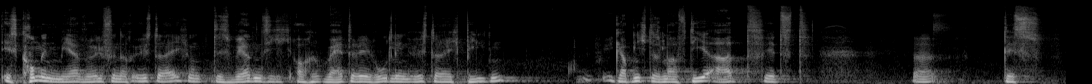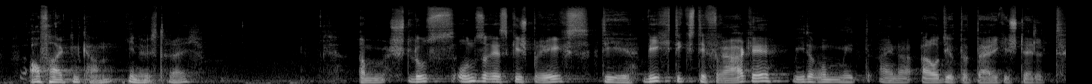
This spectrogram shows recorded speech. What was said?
Es kommen mehr Wölfe nach Österreich und es werden sich auch weitere Rudel in Österreich bilden. Ich glaube nicht, dass man auf die Art jetzt äh, das aufhalten kann in Österreich. Am Schluss unseres Gesprächs die wichtigste Frage, wiederum mit einer Audiodatei gestellt.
